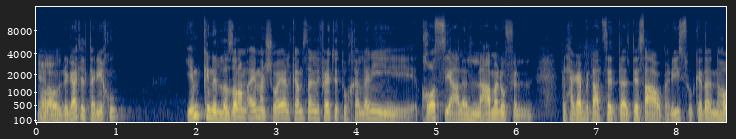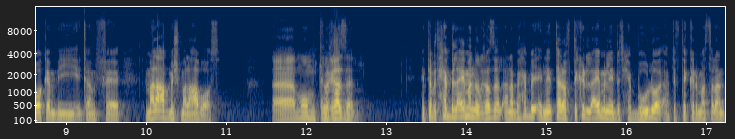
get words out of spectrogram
يعني آه. لو رجعت لتاريخه يمكن اللي ظلم ايمن شوية الكام سنة اللي فاتت وخلاني قاسي على اللي عمله في ال... في الحاجات بتاعت 6 ل 9 وباريس وكده إن هو كان بي... كان في ملعب مش ملعبه أصلا. آه ممكن. الغزل. انت بتحب الايمن الغزل؟ أنا بحب ان انت لو تفتكر الايمن اللي بتحبه له هتفتكر مثلا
